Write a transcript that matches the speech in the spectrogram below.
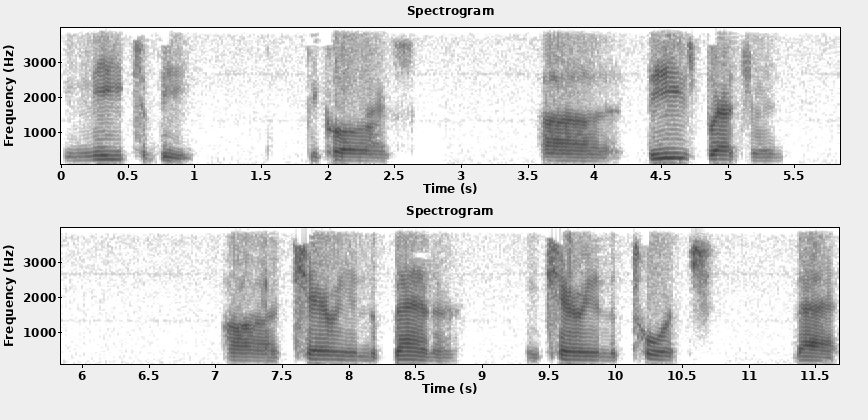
you need to be because uh, these brethren are carrying the banner and carrying the torch that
